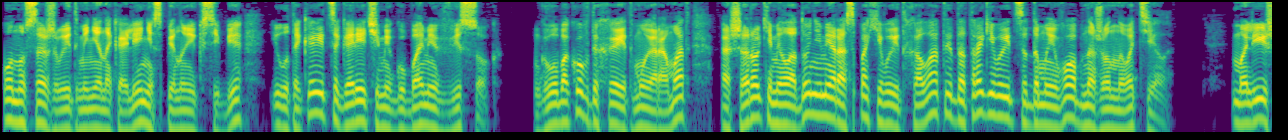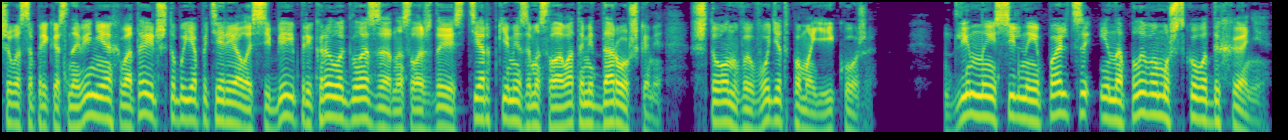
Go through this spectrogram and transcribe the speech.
Он усаживает меня на колени спиной к себе и утыкается горячими губами в висок. Глубоко вдыхает мой аромат, а широкими ладонями распахивает халат и дотрагивается до моего обнаженного тела. Малейшего соприкосновения хватает, чтобы я потеряла себе и прикрыла глаза, наслаждаясь терпкими замысловатыми дорожками, что он выводит по моей коже длинные сильные пальцы и наплывы мужского дыхания.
